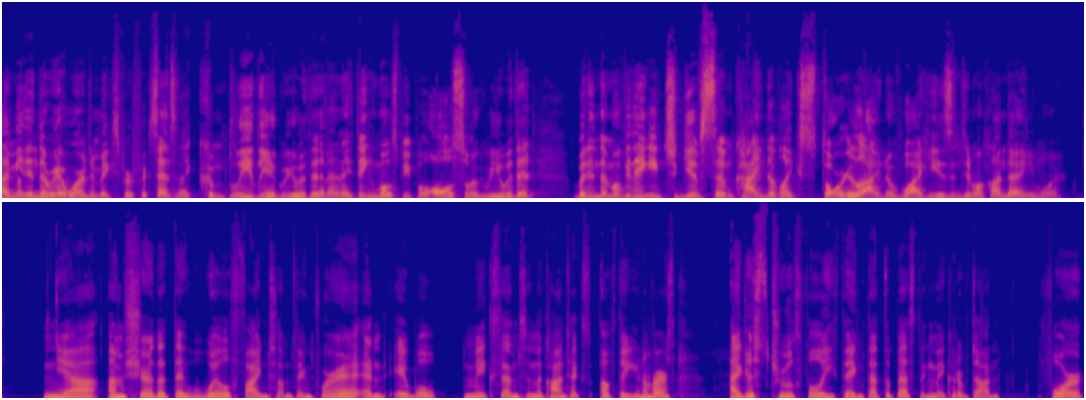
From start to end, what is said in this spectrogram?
I mean, in the real world, it makes perfect sense, and I completely agree with it, and I think most people also agree with it. But in the movie, they need to give some kind of like storyline of why he isn't in Wakanda anymore. Yeah, I'm sure that they will find something for it and it will make sense in the context of the universe. I just truthfully think that the best thing they could have done for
